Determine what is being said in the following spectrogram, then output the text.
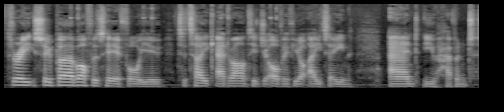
Three superb offers here for you to take advantage of if you're 18 and you haven't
